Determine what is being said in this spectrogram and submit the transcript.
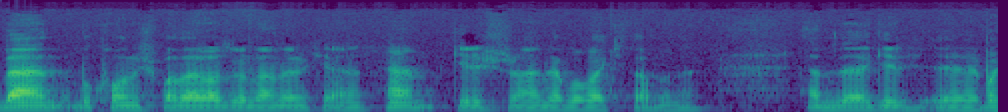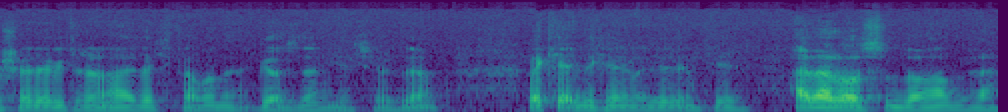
Ben bu konuşmalar hazırlanırken hem Geliştiren Anne Baba kitabını hem de Başarıya Götüren Aile kitabını gözden geçirdim. Ve kendi kendime dedim ki helal olsun Doğan be.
